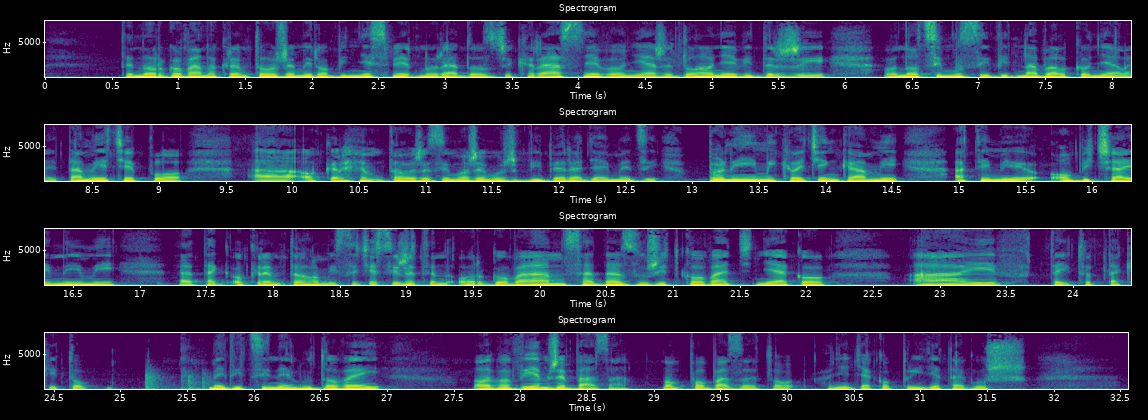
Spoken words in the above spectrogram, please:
ten orgován okrem toho, že mi robí nesmiernu radosť, že krásne vonia, že dlho nevydrží, v noci musí byť na balkone, ale aj tam je teplo. A okrem toho, že si môžem už vyberať aj medzi plnými kvetinkami a tými obyčajnými, tak okrem toho, myslíte si, že ten orgován sa dá zužitkovať nejako aj v tejto takejto medicíne ľudovej? Lebo viem, že baza. No, po baze to hneď ako príde, tak už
